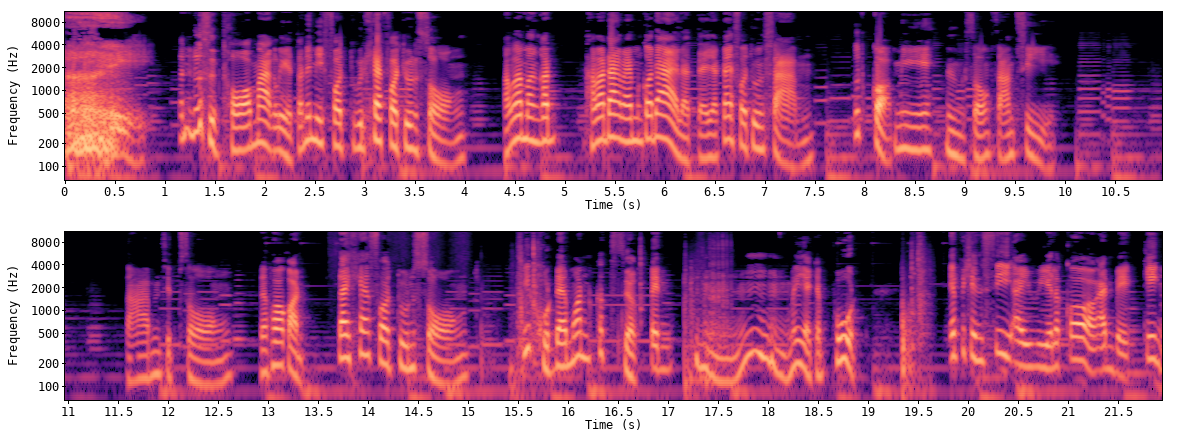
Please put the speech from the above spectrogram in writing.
เอ้ยตอนนี้รู้สึกท้อมากเลย ตอนนี้มี fortune แค่ fortune สองถามว่ามันก็ถามว่าได้ไหมมันก็ได้แหละ แต่อยากได้ fortune สามชุดเกาะมีหนึ่งสองสามสี่สามสิบสองแล้วพอก่อนได้แค่ fortune สอง ที่ขุดไดมอนด์ก็เสือกเป็นอื้อหือไม่อยากจะพูด efficiency IV แล้วก็ unbreaking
